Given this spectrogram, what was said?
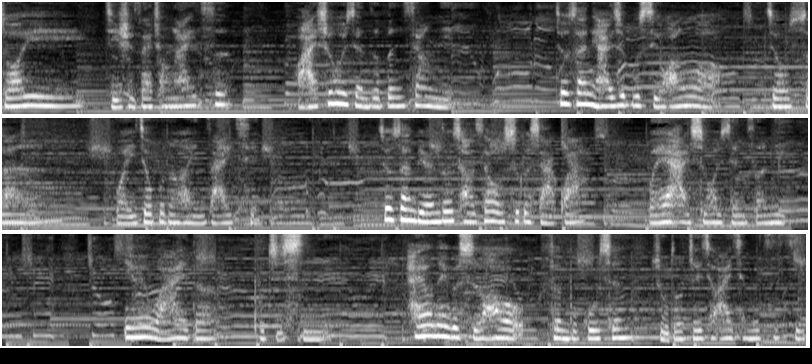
所以，即使再重来一次。我还是会选择奔向你，就算你还是不喜欢我，就算我依旧不能和你在一起，就算别人都嘲笑我是个傻瓜，我也还是会选择你，因为我爱的不只是你，还有那个时候奋不顾身主动追求爱情的自己。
